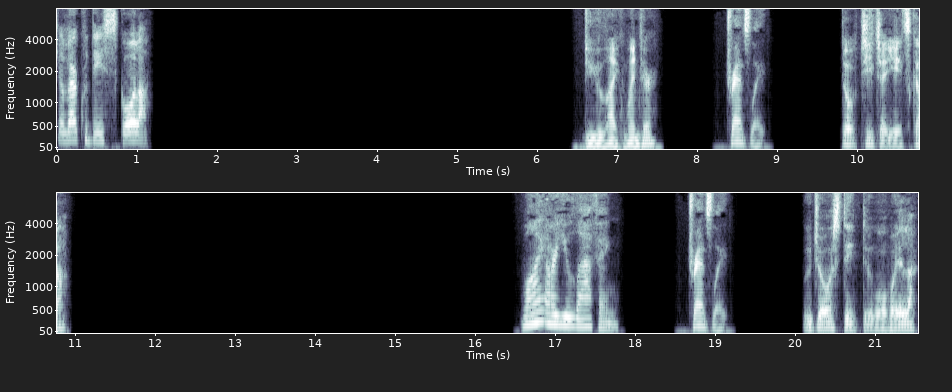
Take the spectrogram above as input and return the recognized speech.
Jalerkudis skola. Do you like winter? Translate. Do jijayetska. Why are you laughing? Translate. Ujosti du ohuela.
